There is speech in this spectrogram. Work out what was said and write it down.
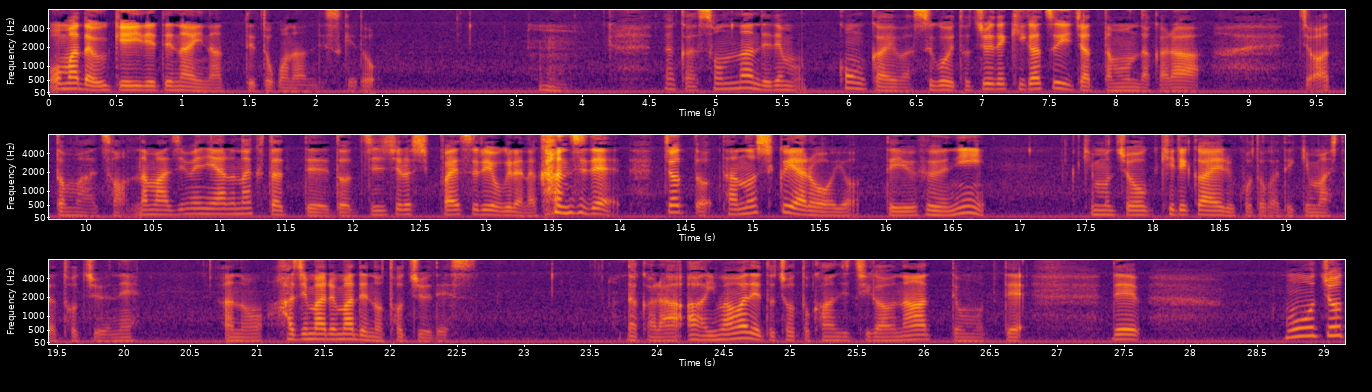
をまだ受け入れてないなってとこなんですけど。うん。なんかそんなんででも今回はすごい途中で気がついちゃったもんだからちょっとまあそんな真面目にやらなくたってどっちにしろ失敗するよぐらいな感じでちょっと楽しくやろうよっていう風に気持ちを切り替えることができました途中ね。あの始まるまでの途中です。だからあ今までとちょっと感じ違うなって思って。でもうちょっ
